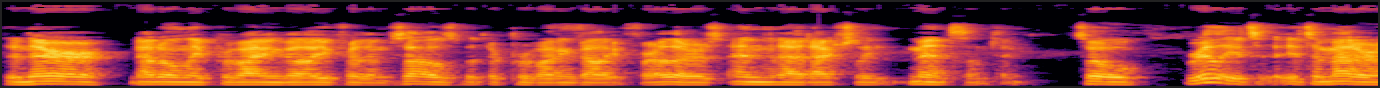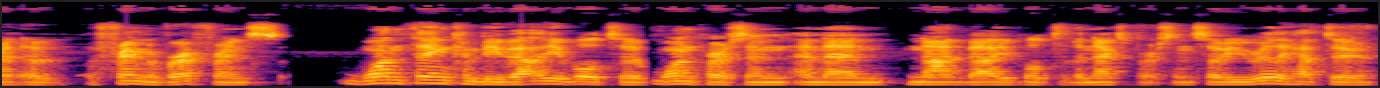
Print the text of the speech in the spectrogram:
then they're not only providing value for themselves but they're providing value for others and that actually meant something. So really it's it's a matter of a frame of reference one thing can be valuable to one person and then not valuable to the next person. So you really have to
